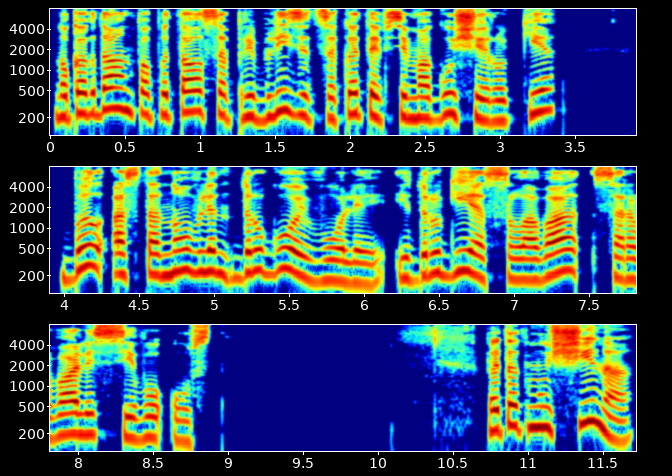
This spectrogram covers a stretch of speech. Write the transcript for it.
Но когда он попытался приблизиться к этой всемогущей руке, был остановлен другой волей, и другие слова сорвались с его уст. Этот мужчина,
